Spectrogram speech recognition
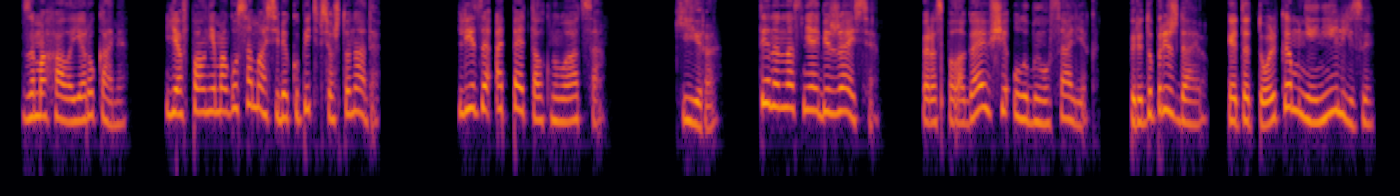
— замахала я руками. «Я вполне могу сама себе купить все, что надо». Лиза опять толкнула отца. «Кира, ты на нас не обижайся», — располагающе улыбнулся Олег. «Предупреждаю, это только мнение Лизы,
